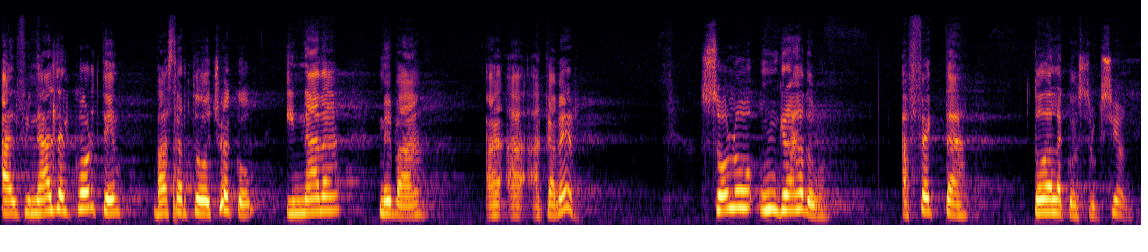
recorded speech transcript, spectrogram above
al final del corte va a estar todo chueco y nada me va a caber. Solo un grado afecta toda la construcción.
